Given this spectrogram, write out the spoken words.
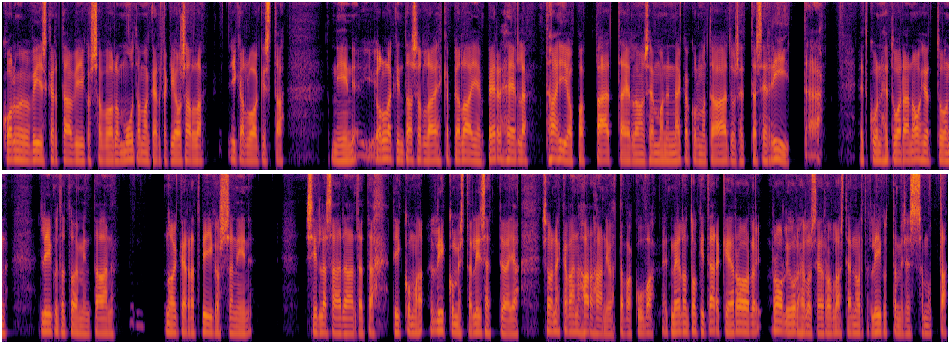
kolme viisi kertaa viikossa, voi olla muutaman kertakin osalla ikäluokista, niin jollakin tasolla ehkä pelaajien perheillä tai jopa päättäjillä on semmoinen näkökulma tai ajatus, että se riittää. Että kun he tuodaan ohjattuun liikuntatoimintaan noin kerrat viikossa, niin sillä saadaan tätä liikkuma, liikkumista lisättyä ja se on ehkä vähän harhaanjohtava kuva. Et meillä on toki tärkeä rooli, rooli urheiluseuroilla lasten ja nuorten liikuttamisessa, mutta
